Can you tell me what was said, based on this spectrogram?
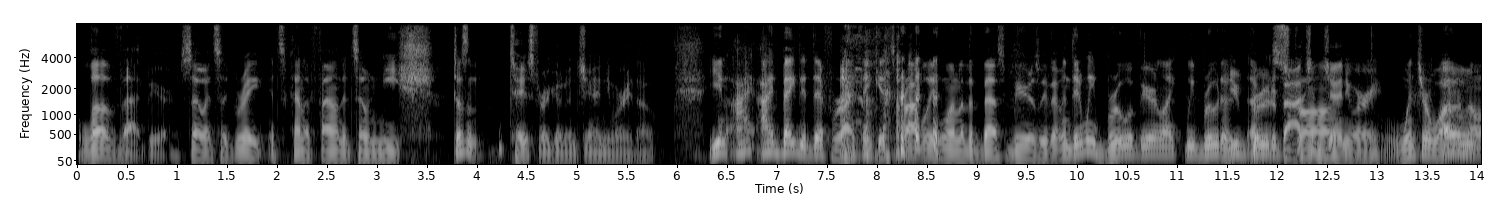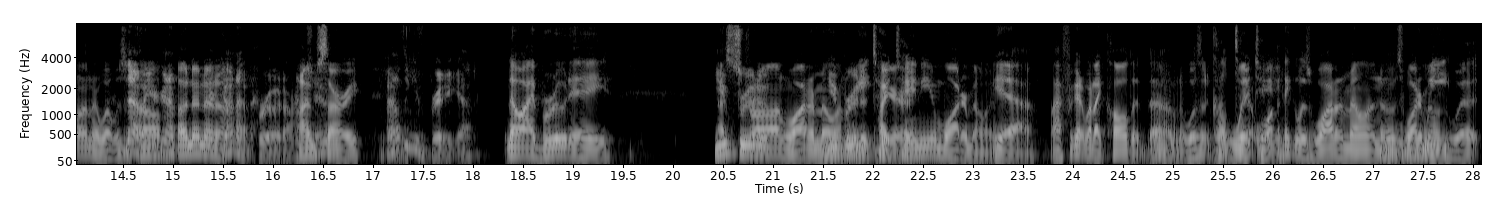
love that beer. So it's a great. It's kind of found its own niche. doesn't taste very good in January though. You know, I, I beg to differ. I think it's probably one of the best beers we've. I mean, didn't we brew a beer like we brewed a? You brewed a batch in January. Winter watermelon, or what was it No, called? you're gonna. Oh, no, no, you're no. Gonna brew it, aren't I'm you? sorry. I don't think you've brewed it yet. No, I brewed a. You a strong watermelon. You brewed a wheat beer. titanium watermelon. Yeah, I forget what I called it though. No, it wasn't called Win- wa- titanium. I think it was watermelon. No, it was watermelon wheat,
